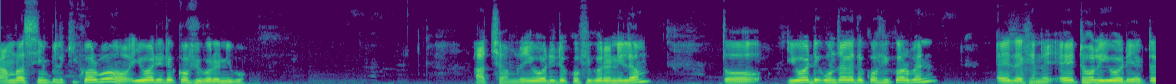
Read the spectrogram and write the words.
আমরা সিম্পলি কি করব? ইউআইডিটা কপি করে নিব। আচ্ছা আমরা ইউআইডিটা কপি করে নিলাম। তো ইউআইডি কোন জায়গাতে কপি করবেন? এই দেখেন এই- এইটা হলো ইউআইডি একটা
